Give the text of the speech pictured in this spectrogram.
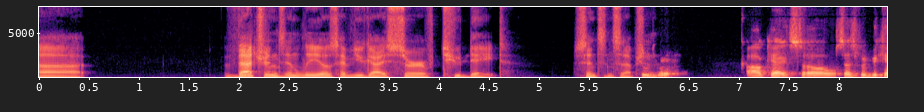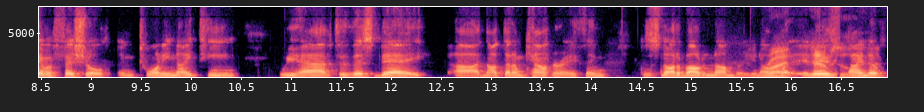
uh, veterans and LEOs have you guys served to date since inception? Okay, so since we became official in 2019, we have to this day, uh, not that I'm counting or anything, because it's not about a number, you know, Right, but it is absolutely. kind of,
